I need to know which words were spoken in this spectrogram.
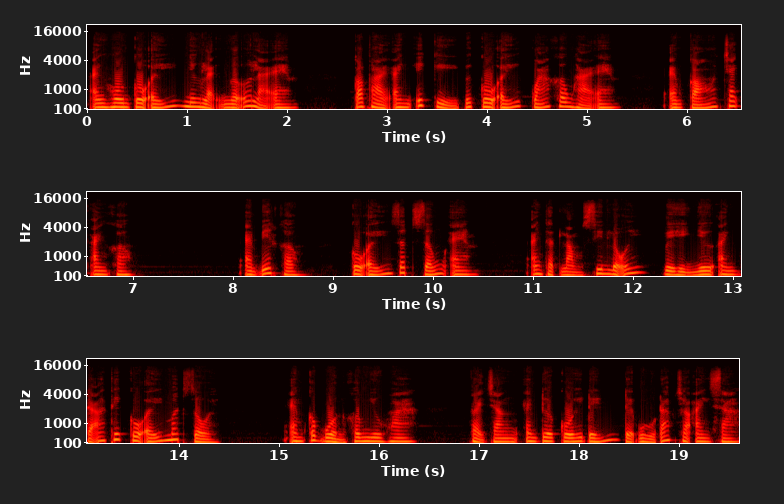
Anh hôn cô ấy nhưng lại ngỡ là em. Có phải anh ích kỷ với cô ấy quá không hả em? Em có trách anh không? Em biết không, cô ấy rất giống em. Anh thật lòng xin lỗi vì hình như anh đã thích cô ấy mất rồi. Em có buồn không như Hoa? Phải chăng em đưa cô ấy đến để bù đắp cho anh sao?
